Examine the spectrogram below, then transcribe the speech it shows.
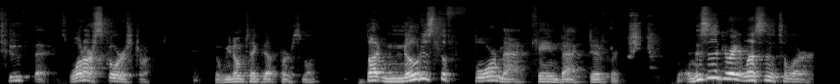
two things. One, our score is dropped. So we don't take that personally. But notice the format came back different. And this is a great lesson to learn.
